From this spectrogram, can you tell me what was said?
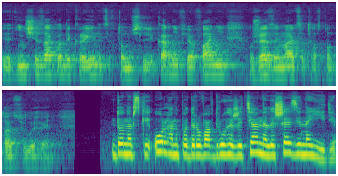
е, інші заклади країни, це в тому числі лікарні Фіофанії, вже займаються трансплантацією легень. Донорський орган подарував друге життя не лише Зінаїді,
